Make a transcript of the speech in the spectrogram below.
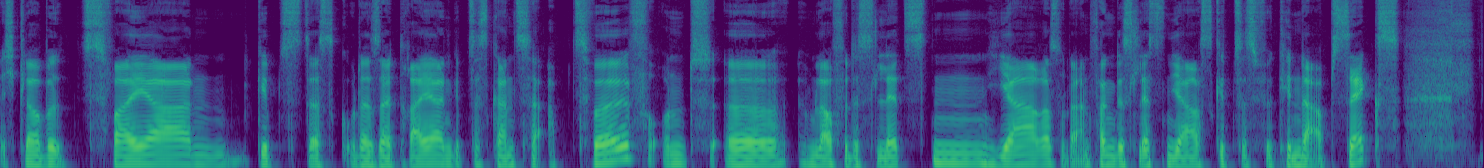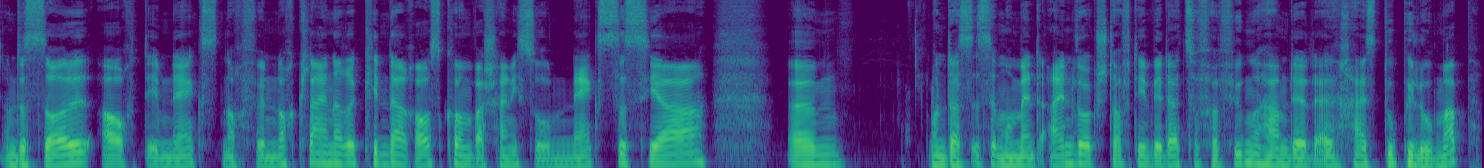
ich glaube, zwei Jahren gibt es das, oder seit drei Jahren gibt es das Ganze ab zwölf und äh, im Laufe des letzten Jahres oder Anfang des letzten Jahres gibt es es für Kinder ab sechs. Und es soll auch demnächst noch für noch kleinere Kinder rauskommen, wahrscheinlich so nächstes Jahr. Ähm, und das ist im Moment ein Wirkstoff, den wir da zur Verfügung haben, der, der heißt Dupilumab.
